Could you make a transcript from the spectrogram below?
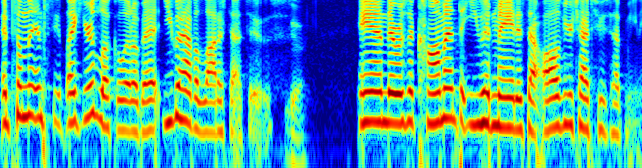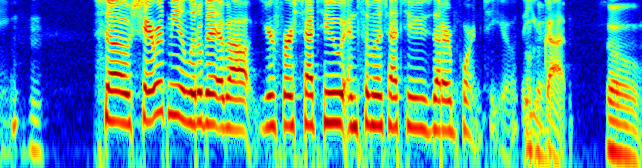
It's something it's like your look a little bit. You have a lot of tattoos. Yeah. And there was a comment that you had made is that all of your tattoos have meaning. Mhm. So share with me a little bit about your first tattoo and some of the tattoos that are important to you that Okay. you've got. So,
